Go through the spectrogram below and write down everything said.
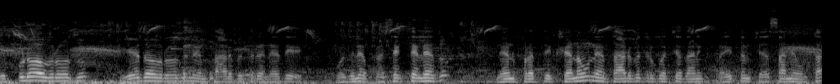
ఎప్పుడో ఒక రోజు ఏదో ఒక రోజు నేను తాడిపత్రి అనేది వదిలే ప్రసక్తే లేదు. నేను ప్రతి క్షణం నేను తాడిపత్రికి వచ్చేదానికి ప్రయత్నం చేస్తానే ఉంటా.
